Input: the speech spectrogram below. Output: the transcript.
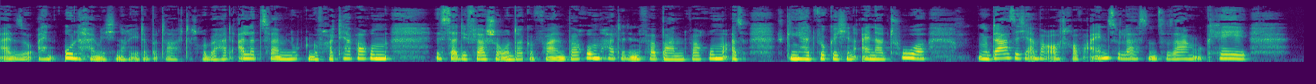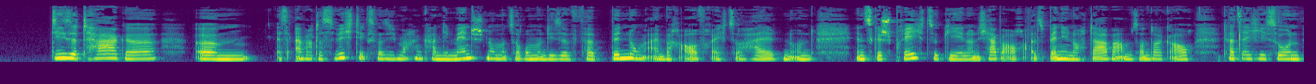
also einen unheimlichen Redebedarf darüber, hat alle zwei Minuten gefragt, ja, warum ist da die Flasche runtergefallen? Warum hat er den Verband? Warum? Also es ging halt wirklich in einer Tour. Und da sich einfach auch darauf einzulassen und zu sagen, okay, diese Tage ähm, ist einfach das Wichtigste, was ich machen kann, die Menschen um uns herum und diese Verbindung einfach aufrechtzuerhalten und ins Gespräch zu gehen. Und ich habe auch, als Benny noch da war am Sonntag auch tatsächlich so ein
